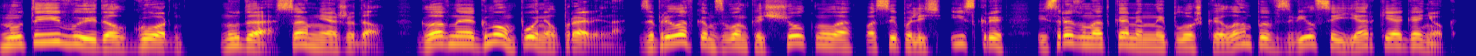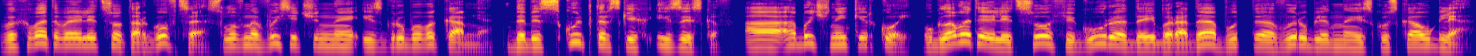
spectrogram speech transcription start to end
«Ну ты и выдал, Горн! Ну да, сам не ожидал. Главное, гном понял правильно. За прилавком звонко щелкнуло, посыпались искры, и сразу над каменной плошкой лампы взвился яркий огонек, выхватывая лицо торговца, словно высеченное из грубого камня, да без скульпторских изысков, а обычной киркой. Угловатое лицо, фигура, да и борода, будто вырубленная из куска угля.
